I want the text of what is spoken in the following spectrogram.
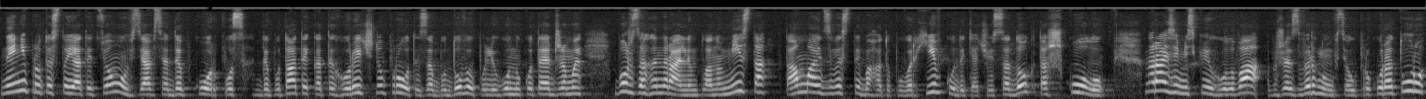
Нині протистояти цьому взявся Депкорпус. Депутати категорично проти забудови полігону котеджами, бо ж за генеральним планом міста там мають звести багатоповерхівку, дитячий садок та школу. Наразі міський голова вже звернувся у прокуратуру,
